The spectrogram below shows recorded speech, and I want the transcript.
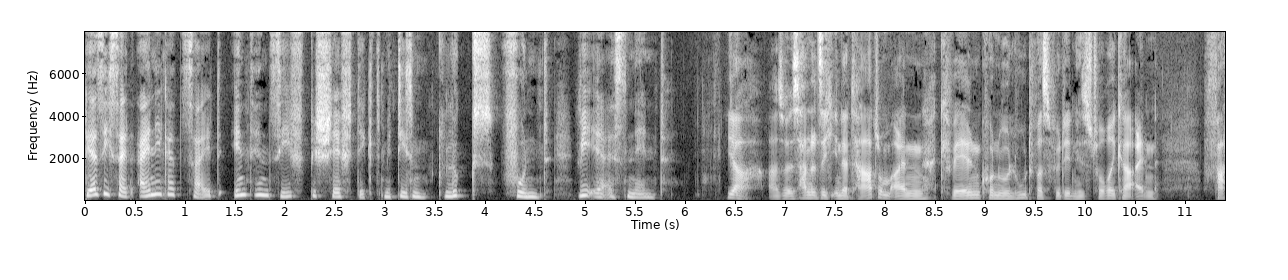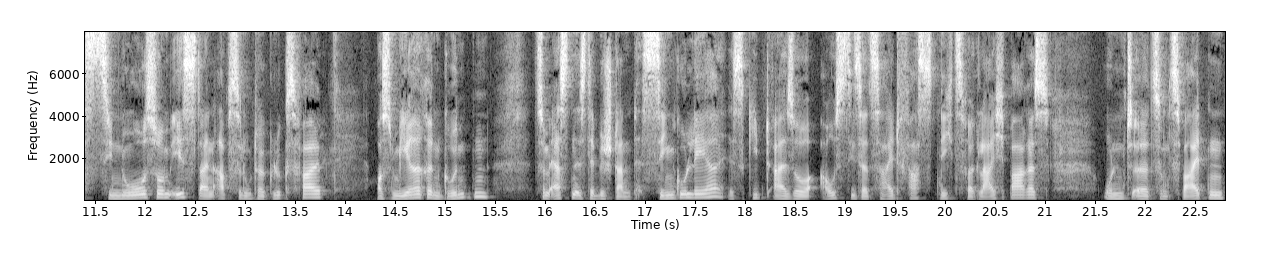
der sich seit einiger Zeit intensiv beschäftigt mit diesem Glücksfund, wie er es nennt. Ja, also es handelt sich in der Tat um ein Quellenkonvolut, was für den Historiker ein Faszinosum ist, ein absoluter Glücksfall. Aus mehreren Gründen. Zum ersten ist der Bestand singulär. Es gibt also aus dieser Zeit fast nichts Vergleichbares. Und äh, zum Zweiten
